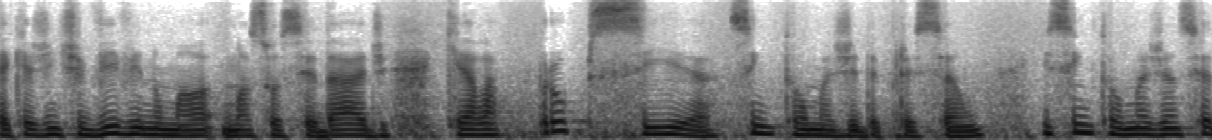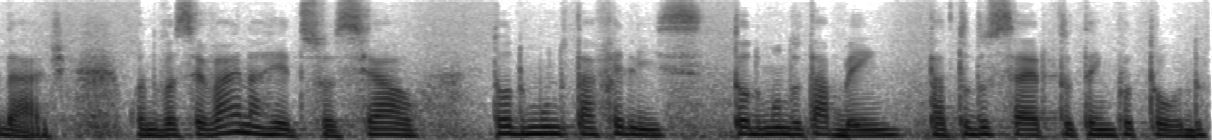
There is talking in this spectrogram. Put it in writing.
é que a gente vive numa sociedade que ela propicia sintomas de depressão e sintomas de ansiedade. Quando você vai na rede social, todo mundo está feliz, todo mundo está bem, está tudo certo o tempo todo.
